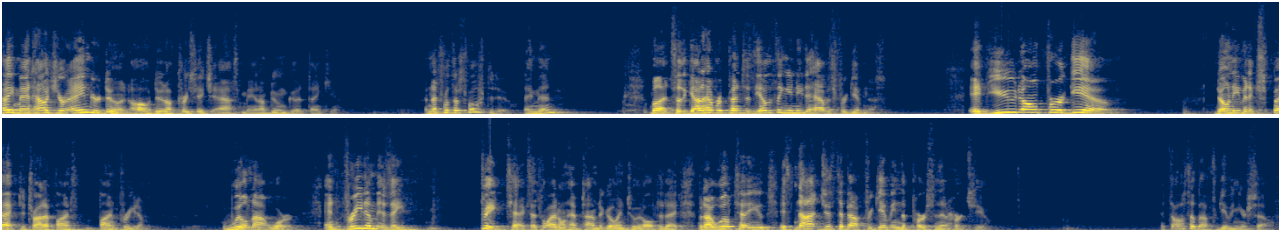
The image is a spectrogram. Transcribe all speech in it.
Hey man, how's your anger doing? Oh, dude, I appreciate you asking me, and I'm doing good, thank you. And that's what they're supposed to do. Amen. But so they got to have repentance. The other thing you need to have is forgiveness. If you don't forgive, don't even expect to try to find, find freedom. Will not work. And freedom is a big text. That's why I don't have time to go into it all today. But I will tell you, it's not just about forgiving the person that hurts you. It's also about forgiving yourself.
